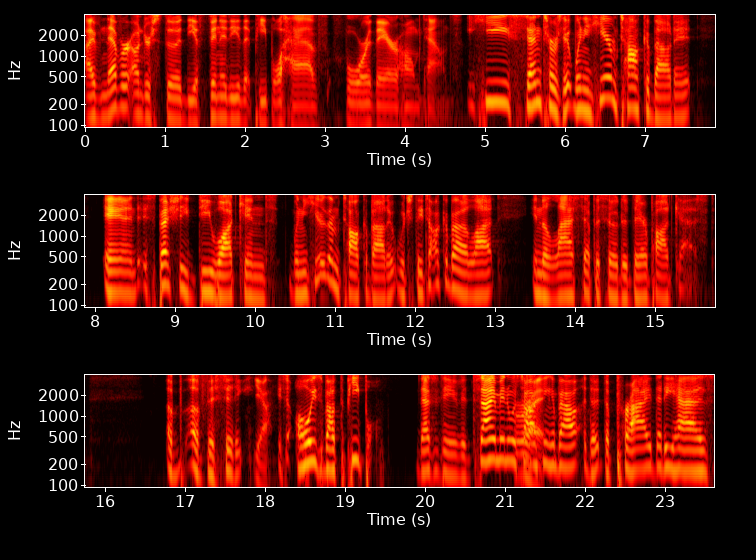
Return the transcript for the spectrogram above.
I've never understood the affinity that people have for their hometowns. he centers it when you hear him talk about it, and especially D. Watkins, when you hear them talk about it, which they talk about a lot in the last episode of their podcast of, of the city. Yeah. It's always about the people. That's what David Simon was Right. talking about. The the pride that he has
